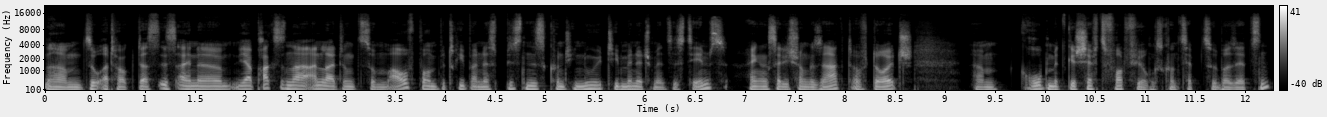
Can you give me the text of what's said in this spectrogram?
ähm, so ad hoc, das ist eine ja, praxisnahe Anleitung zum Aufbau und Betrieb eines Business Continuity Management Systems. Eingangs hatte ich schon gesagt, auf Deutsch ähm, grob mit Geschäftsfortführungskonzept zu übersetzen.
